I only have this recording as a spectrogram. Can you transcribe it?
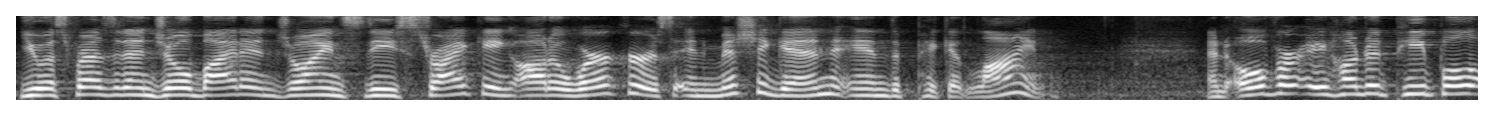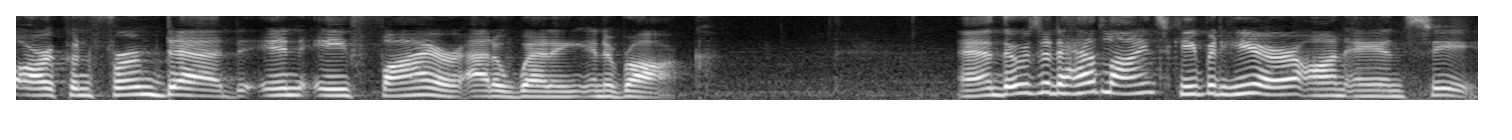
U.S. President Joe Biden joins the striking auto workers in Michigan in the picket line. And over 100 people are confirmed dead in a fire at a wedding in Iraq. And those are the headlines. Keep it here on ANC.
